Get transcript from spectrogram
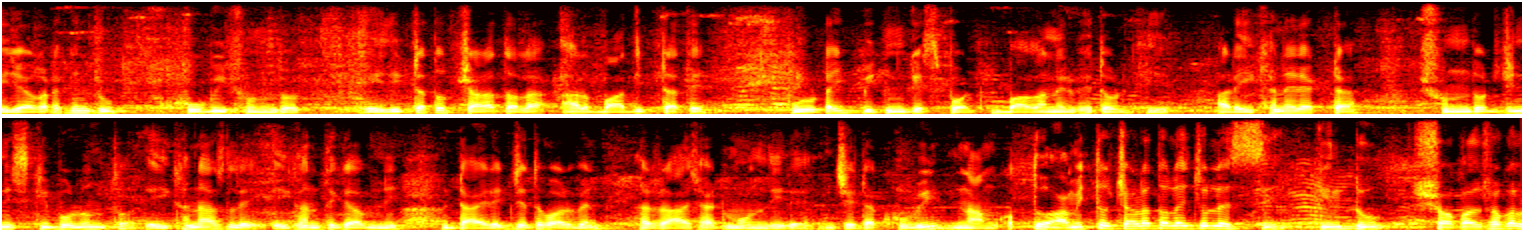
এই জায়গাটা কিন্তু খুবই সুন্দর। এই দিকটা তো চারাতলা, আর বাদিকটাতে পুরোটাই পিকনিক স্পট বাগানের ভেতর দিয়ে। আর এইখানের একটা সুন্দর জিনিস কি বলুন তো? এইখানে আসলে এইখান থেকে আপনি ডাইরেক্ট যেতে পারবেন রাজহাট মন্দিরে, যেটা খুবই নাম তো আমি তো চারাতলায় চলে এসেছি, কিন্তু সকাল সকাল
